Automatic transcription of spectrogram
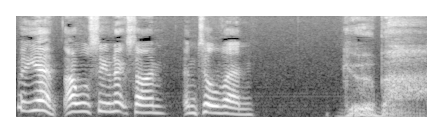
But yeah, I will see you next time. Until then, goodbye.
